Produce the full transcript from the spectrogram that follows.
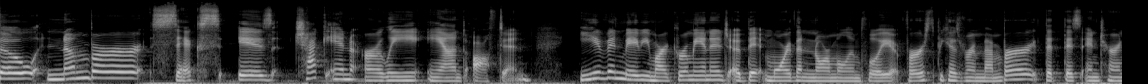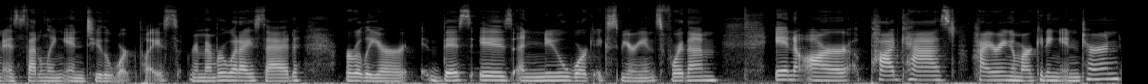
So, number six is check in early and often even maybe micromanage a bit more than a normal employee at first because remember that this intern is settling into the workplace. Remember what I said earlier. This is a new work experience for them. In our podcast, Hiring a Marketing Intern,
